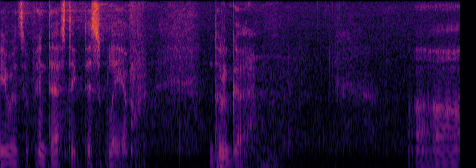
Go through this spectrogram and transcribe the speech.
Gave us a fantastic display of Durga, uh,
